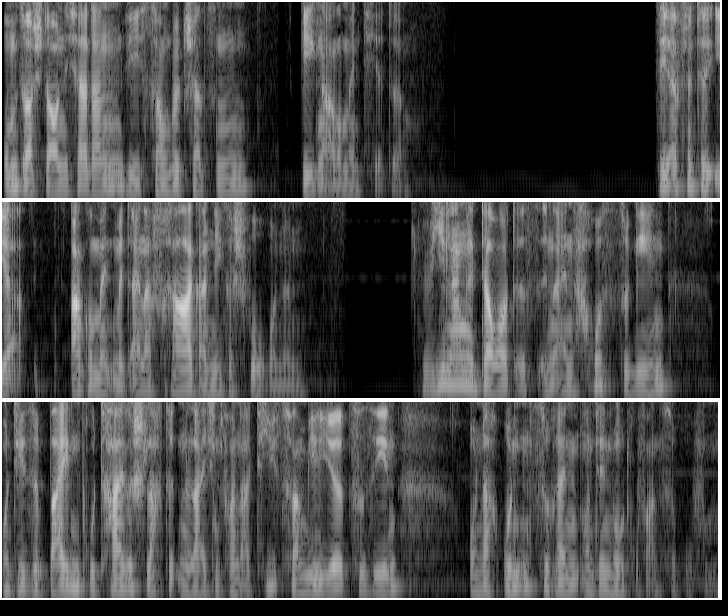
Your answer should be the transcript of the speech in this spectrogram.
Umso erstaunlicher dann, wie Song Richardson gegenargumentierte. Sie öffnete ihr Argument mit einer Frage an die Geschworenen. Wie lange dauert es, in ein Haus zu gehen und diese beiden brutal geschlachteten Leichen von Atifs Familie zu sehen und nach unten zu rennen und den Notruf anzurufen.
